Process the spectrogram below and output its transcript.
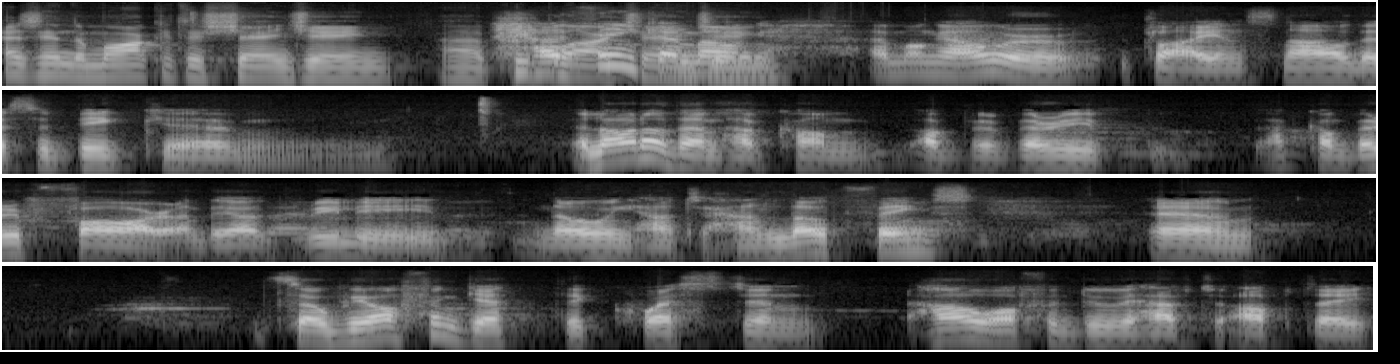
As in, the market is changing, uh, people I are changing. among among our clients now, there's a big. Um, a lot of them have come up very have come very far, and they are really knowing how to handle things. Um, so we often get the question: How often do we have to update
